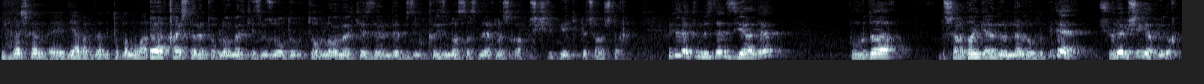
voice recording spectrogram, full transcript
Peki başkanım, e, Diyarbakır'da bir toplamı var. Burada kaç tane toplama merkezimiz oldu. Bu toplama merkezlerinde bizim kriz masasında yaklaşık 60 kişilik bir ekiple çalıştık. Kendi üretimimizden ziyade burada dışarıdan gelen ürünler de oldu. Bir de şöyle bir şey yapıyorduk.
